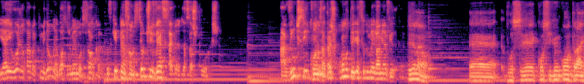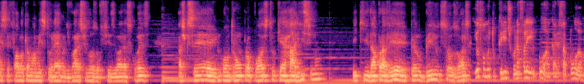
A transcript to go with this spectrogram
E aí hoje eu tava aqui, me deu um negócio de uma emoção, cara. Eu fiquei pensando, se eu tivesse saído dessas porras há 25 anos atrás, como teria sido melhor a minha vida? E, Léo, é, você conseguiu encontrar isso. Você falou que é uma mistureba de várias filosofias e várias coisas. Acho que você encontrou um propósito que é raríssimo e que dá para ver pelo brilho dos seus olhos. Eu sou muito crítico, né? Falei, porra, cara, essa porra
